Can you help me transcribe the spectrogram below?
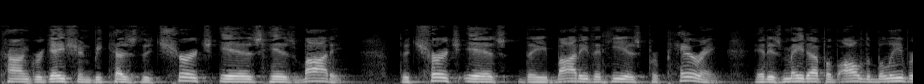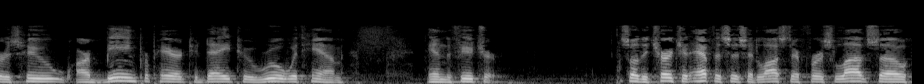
congregation because the church is his body. The church is the body that he is preparing. It is made up of all the believers who are being prepared today to rule with him in the future. So the church at Ephesus had lost their first love, so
